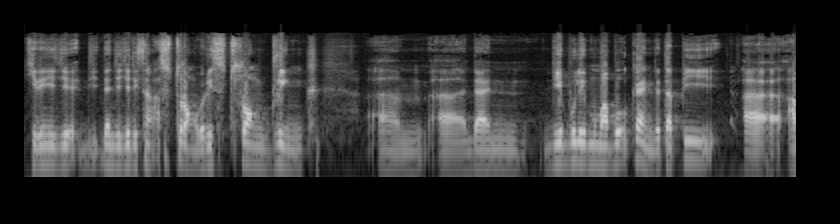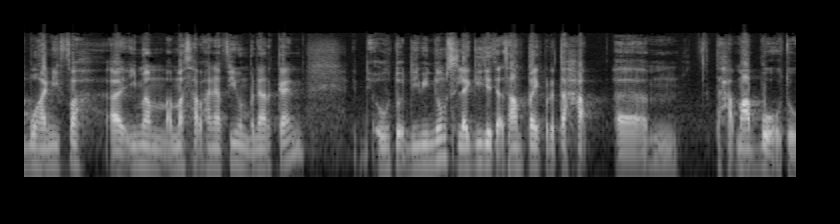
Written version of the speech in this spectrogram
kiranya dan jadi sangat strong very strong drink um, uh, dan dia boleh memabukkan. Tetapi uh, Abu Hanifah uh, Imam Mazhab Hanafi membenarkan untuk diminum selagi dia tak sampai kepada tahap um, tahap mabuk tu.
